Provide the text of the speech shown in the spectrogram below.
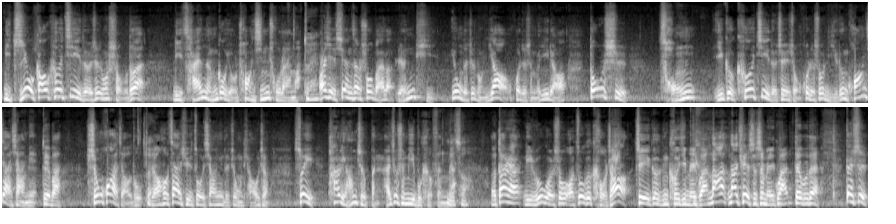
你只有高科技的这种手段，你才能够有创新出来嘛。对。而且现在说白了，人体用的这种药或者什么医疗，都是从。一个科技的这种或者说理论框架下面对吧？生化角度，然后再去做相应的这种调整，所以它两者本来就是密不可分的。没错。呃，当然，你如果说哦做个口罩，这个跟科技没关，那那确实是没关，对不对？但是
